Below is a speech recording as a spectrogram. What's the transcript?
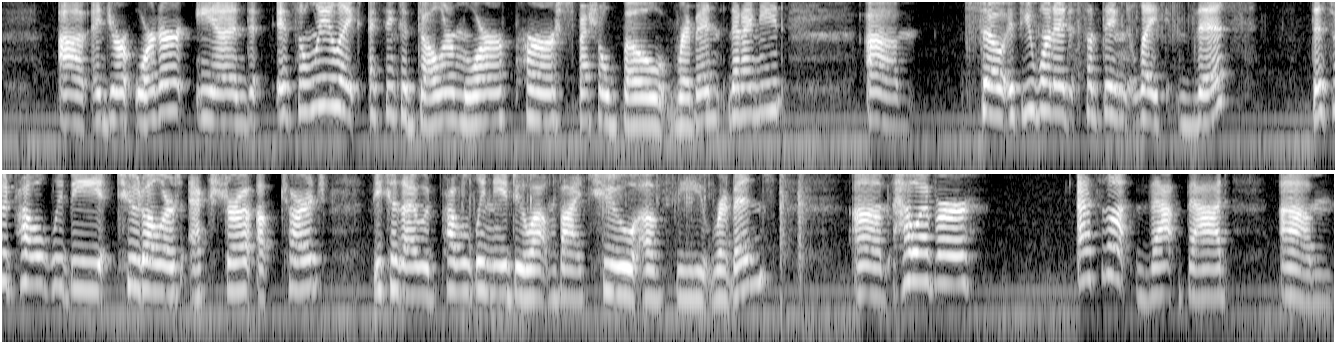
uh, and your order and it's only like I think a dollar more per special bow ribbon that I need. Um, so if you wanted something like this this would probably be two dollars extra upcharge because I would probably need to go out and buy two of the ribbons. Um, however that's not that bad. Um,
